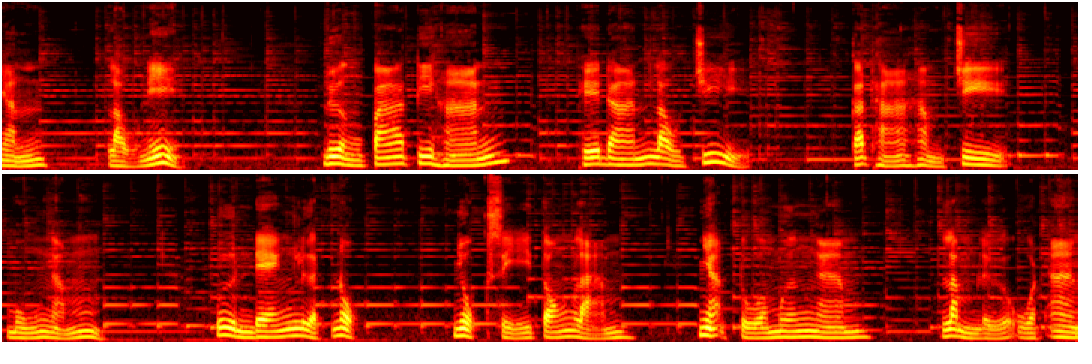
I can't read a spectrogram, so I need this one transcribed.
หยันเหล่านี้ เรื่องปาฏิหาริย์เพดานเหล่าจี้กกระถาห่ำจี้หมุงหงำปื้นแดงเลือดนกหยกสีตองหลามยะตัวเมืองงาม ล่ำเหลืออวดอ้าง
